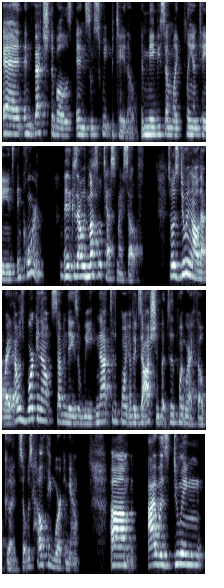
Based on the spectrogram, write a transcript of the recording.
and and vegetables and some sweet potato and maybe some like plantains and corn. And because I would muscle test myself. So I was doing all that right. I was working out seven days a week, not to the point of exhaustion, but to the point where I felt good. So it was healthy working out. Um, I was doing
